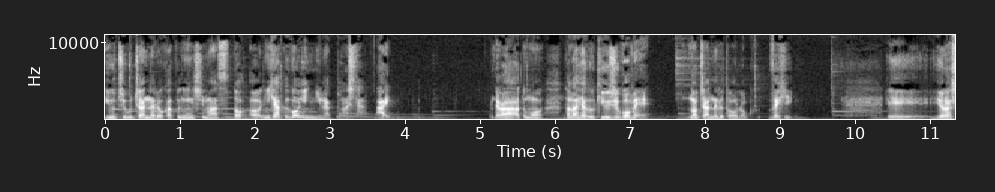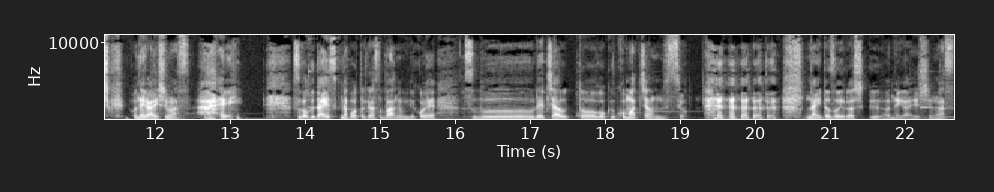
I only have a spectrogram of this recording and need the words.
YouTube チャンネルを確認しますと、205人になってました。はい。だから、あともう795名のチャンネル登録、ぜひえー、よろしくお願いします。はい。すごく大好きなポッドキャスト番組で、これ、潰れちゃうと僕困っちゃうんですよ。何卒よろしくお願いします。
